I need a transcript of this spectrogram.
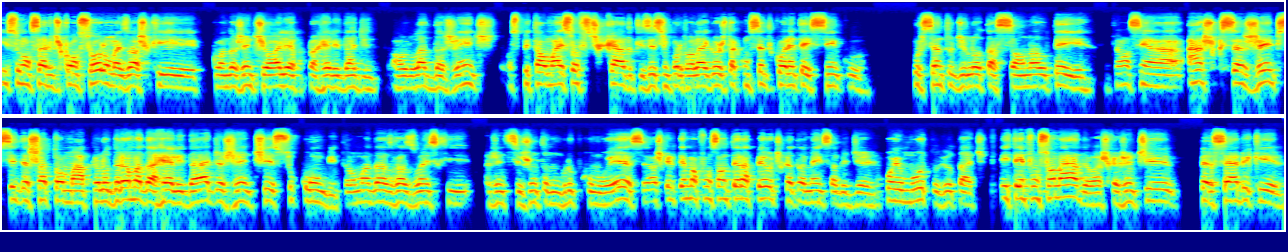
isso não serve de consolo, mas acho que quando a gente olha para a realidade ao lado da gente, o hospital mais sofisticado que existe em Porto Alegre hoje está com 145 de lotação na UTI. Então, assim, acho que se a gente se deixar tomar pelo drama da realidade, a gente sucumbe. Então, uma das razões que a gente se junta num grupo como esse, eu acho que ele tem uma função terapêutica também, sabe, de apoio mútuo, viu, Tati? E tem funcionado. Eu acho que a gente percebe que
